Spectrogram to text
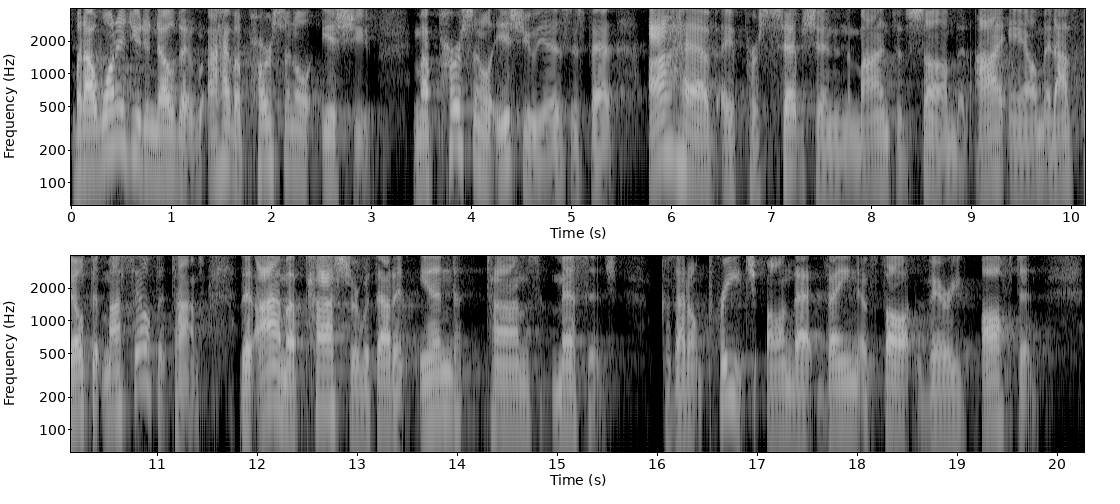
But I wanted you to know that I have a personal issue. My personal issue is, is that I have a perception in the minds of some that I am, and I've felt it myself at times, that I am a pastor without an end times message because I don't preach on that vein of thought very often.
